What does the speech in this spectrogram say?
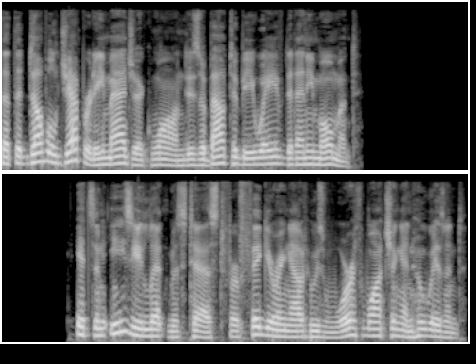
that the double jeopardy magic wand is about to be waved at any moment. It's an easy litmus test for figuring out who's worth watching and who isn't.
